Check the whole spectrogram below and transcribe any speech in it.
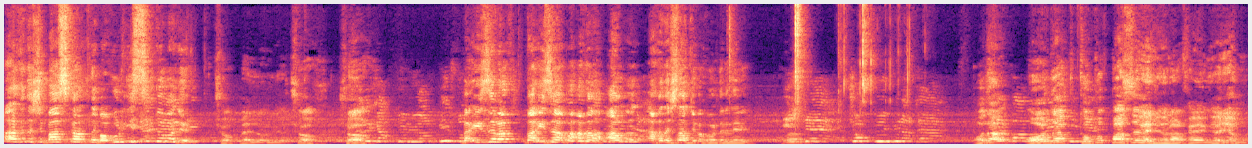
Arkadaşı baskı altında bak vur gitsin diyor diyor. Çok belli oluyor. Çok. Çok. Bak izle bak. Bak izle bak. bak, bak, bak arkadaşlar atıyor bak orada bilerek. İşte çok büyük bir hata. O da orada topuk pası veriyor arkaya görüyor musun?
